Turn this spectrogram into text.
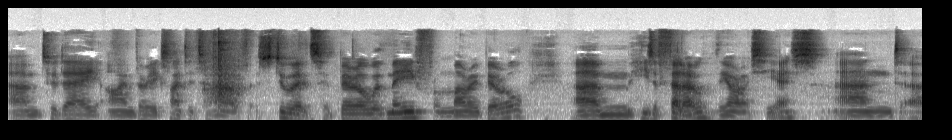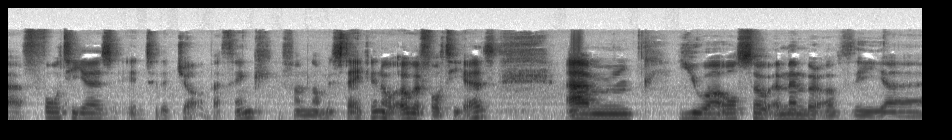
Um, today, I'm very excited to have Stuart Birrell with me from Murray Birrell. Um, he's a fellow of the RICS and uh, 40 years into the job, I think, if I'm not mistaken, or over 40 years. Um, you are also a member of the uh,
